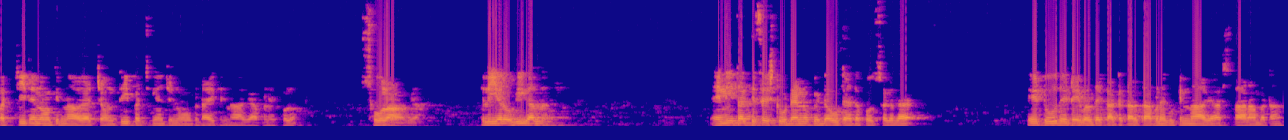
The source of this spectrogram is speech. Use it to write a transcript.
25 ਤੇ 9 ਕਿੰਨਾ ਆ ਗਿਆ? 34 25 ਚ 9 ਘਟਾਏ ਕਿੰਨਾ ਆ ਗਿਆ ਆਪਣੇ ਕੋਲ? 16 ਆ ਗਿਆ। ਕਲੀਅਰ ਹੋ ਗਈ ਗੱਲ? ਇੰਨੀ ਤਾਂ ਕਿਸੇ ਸਟੂਡੈਂਟ ਨੂੰ ਕੋਈ ਡਾਊਟ ਹੈ ਤਾਂ ਪੁੱਛ ਸਕਦਾ ਇਹ 2 ਦੇ ਟੇਬਲ ਤੇ ਕੱਟ ਕਰਤਾ ਆਪਣੇ ਕੋਲ ਕਿੰਨਾ ਆ ਗਿਆ? 17 ਬਟਾ।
